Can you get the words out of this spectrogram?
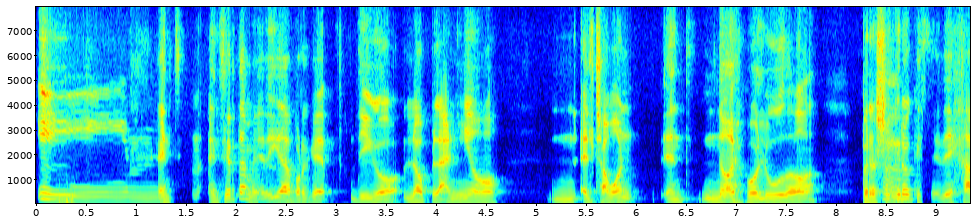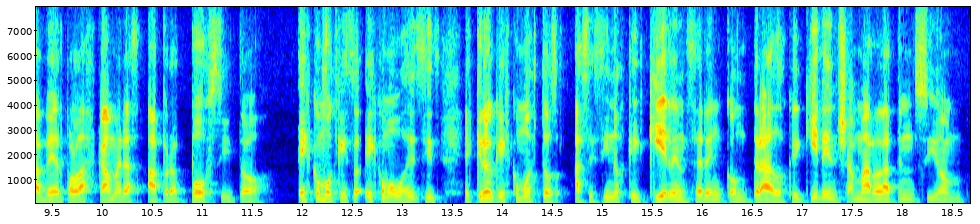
Y... Mm, en, cierta medida, porque digo, lo planeó, el chabón no es boludo, pero yo mm. creo que se deja ver por las cámaras a propósito. Es como que eso, es como vos decís, es, creo que es como estos asesinos que quieren ser encontrados, que quieren llamar la atención.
